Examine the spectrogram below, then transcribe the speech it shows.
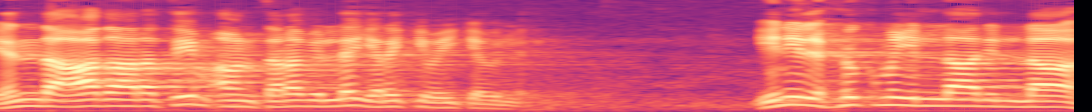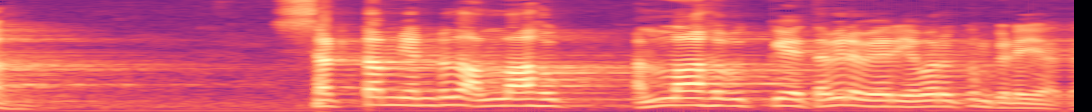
எந்த ஆதாரத்தையும் அவன் தரவில்லை இறக்கி வைக்கவில்லை. இனில் ஹுக்மு இல்லாலில்லாஹ் சட்டம் என்பது அல்லாஹு அல்லாஹுவுக்கே தவிர வேறு எவருக்கும் கிடையாது.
